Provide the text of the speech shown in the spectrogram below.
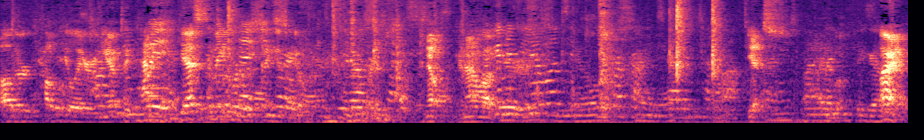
other calculator, and you have to kind of guesstimate where this thing is going. No, you're not allowed. To. gonna do one sixty-four cards, got him ten off. Yes. All right,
